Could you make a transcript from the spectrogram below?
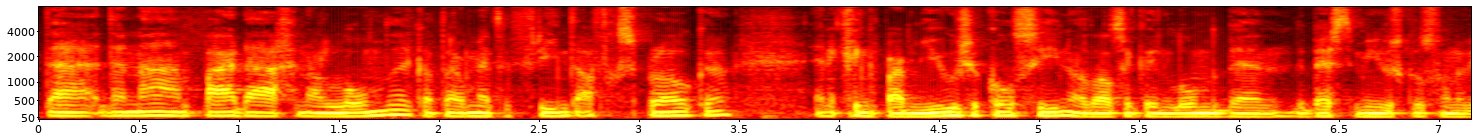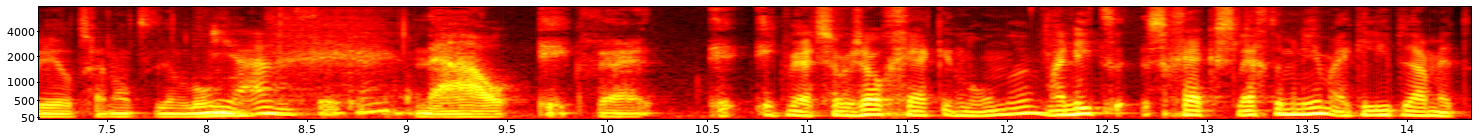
da- daarna een paar dagen naar Londen. Ik had daar met een vriend afgesproken. En ik ging een paar musicals zien. Want als ik in Londen ben, de beste musicals van de wereld zijn altijd in Londen. Ja, zeker. Nou, ik werd, ik, werd sowieso gek in Londen. Maar niet gek, slechte manier. Maar ik liep daar met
